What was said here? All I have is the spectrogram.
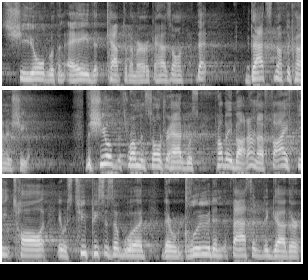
shield with an A that Captain America has on. That that's not the kind of shield. The shield this Roman soldier had was probably about, I don't know, five feet tall. It was two pieces of wood. They were glued and faceted together.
